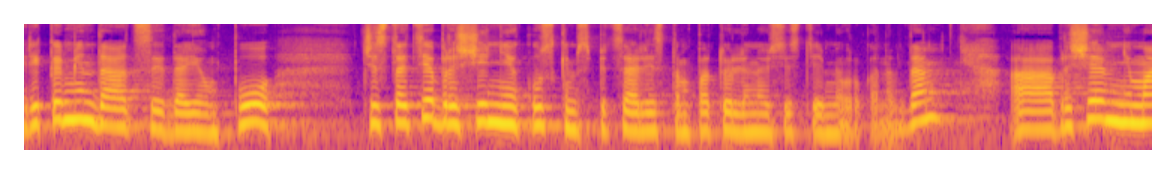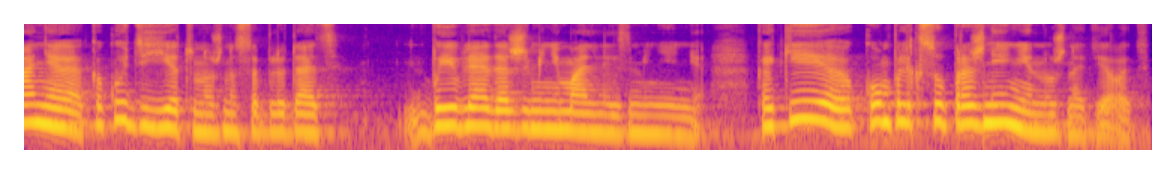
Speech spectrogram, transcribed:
Рекомендации даем по частоте обращения к узким специалистам по той или иной системе органов. Да? А обращаем внимание, какую диету нужно соблюдать, выявляя даже минимальные изменения, какие комплексы упражнений нужно делать.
